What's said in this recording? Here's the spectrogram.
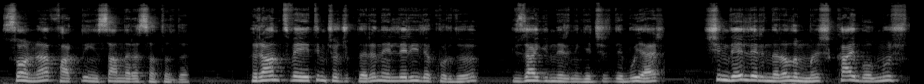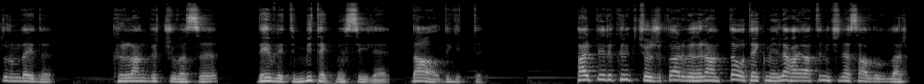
Sonra farklı insanlara satıldı. Hrant ve yetim çocukların elleriyle kurduğu, güzel günlerini geçirdiği bu yer şimdi ellerinden alınmış, kaybolmuş durumdaydı. Kırlangıç yuvası devletin bir tekmesiyle dağıldı gitti. Kalpleri kırık çocuklar ve Hrant da o tekmeyle hayatın içine savruldular.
